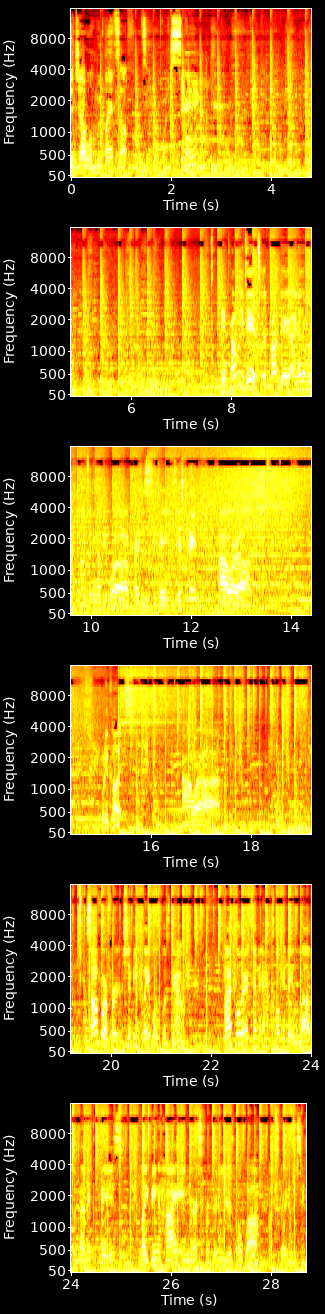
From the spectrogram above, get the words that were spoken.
The gel will move by itself. Let's see what everyone's saying. They probably did. So they're probably. I know they're working on setting up the uh, prizes today. Because yesterday, our um, what do you call it? Our uh, software for shipping labels was down. Bipolar attendant have told me they love the manic phase like being high a nurse for 30 years. Oh wow, that's very interesting.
